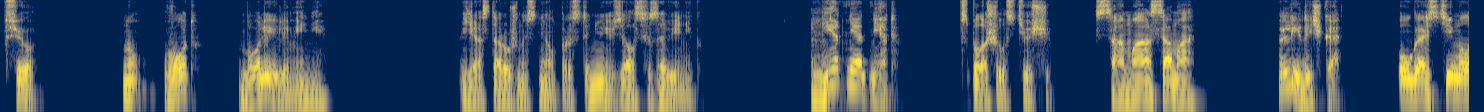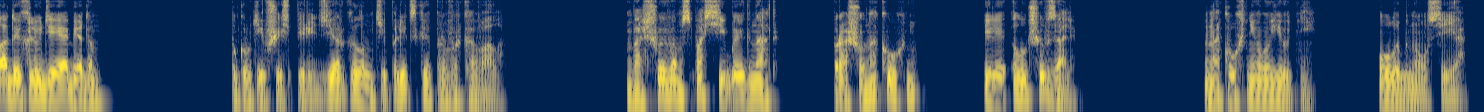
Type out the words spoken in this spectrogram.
Все. Ну, вот, более или менее». Я осторожно снял простыню и взялся за веник. «Нет, нет, нет», — всполошилась теща. «Сама, сама. Лидочка, угости молодых людей обедом». Покрутившись перед зеркалом, Теплицкая проворковала. «Большое вам спасибо, Игнат. Прошу на кухню. Или лучше в зале». «На кухне уютней», — улыбнулся я.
